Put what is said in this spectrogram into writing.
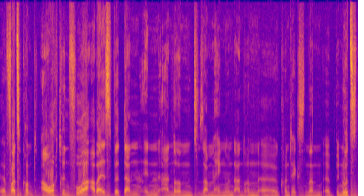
äh, Fotze kommt auch drin vor, aber es wird dann in anderen Zusammenhängen und anderen äh, Kontexten dann äh, benutzt.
